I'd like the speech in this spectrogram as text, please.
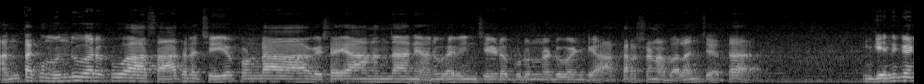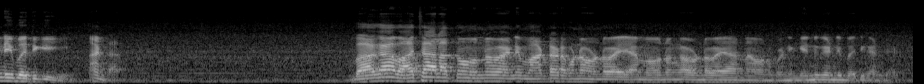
అంతకు ముందు వరకు ఆ సాధన చేయకుండా విషయానందాన్ని అనుభవించేటప్పుడు ఉన్నటువంటి ఆకర్షణ బలం చేత ఇంకెందుకండి బతికి అంటారు. బాగా వాచాలత్వం ఉన్నవాడిని మాట్లాడకుండా ఉండవయ్యా మౌనంగా ఉండవయ్యా అన్నాం అనుకోండి ఇంకెందుకండి బతికంటాడు.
